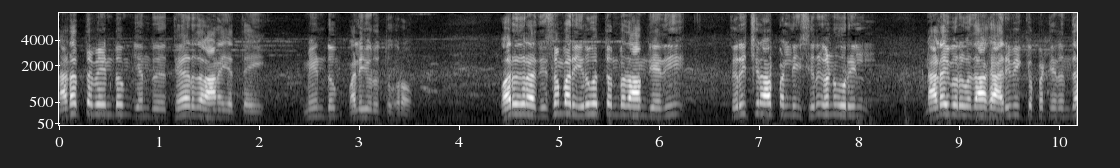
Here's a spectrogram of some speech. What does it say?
நடத்த வேண்டும் என்று தேர்தல் ஆணையத்தை மீண்டும் வலியுறுத்துகிறோம். வருகிற டிசம்பர் இருபத்தி ஒன்பதாம் தேதி திருச்சிராப்பள்ளி சிறுகனூரில் நடைபெறுவதாக அறிவிக்கப்பட்டிருந்த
